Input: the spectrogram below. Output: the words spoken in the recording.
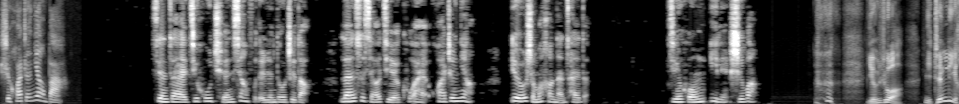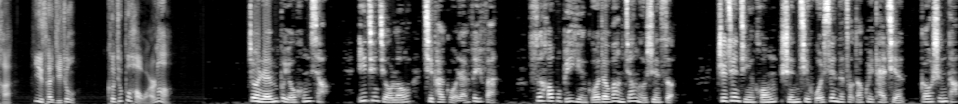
是花蒸酿吧？”现在几乎全相府的人都知道，蓝四小姐酷爱花蒸酿，又有什么好难猜的？景洪一脸失望：“哼，莹若，你真厉害。”一猜即中，可就不好玩了。众人不由哄笑。一进酒楼，气派果然非凡，丝毫不比尹国的望江楼逊色。只见景洪神气活现的走到柜台前，高声道：“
